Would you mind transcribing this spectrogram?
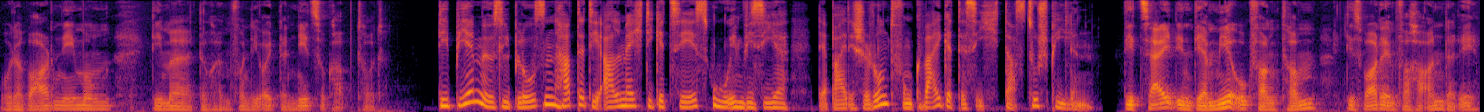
oder Wahrnehmung, die man daheim von den Eltern nicht so gehabt hat. Die Biermöselblosen hatte die allmächtige CSU im Visier. Der Bayerische Rundfunk weigerte sich, das zu spielen. Die Zeit, in der wir angefangen haben, das war einfach eine andere.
